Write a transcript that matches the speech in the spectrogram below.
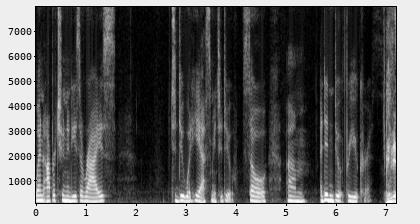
when opportunities arise to do what he asked me to do so um, i didn't do it for you chris I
